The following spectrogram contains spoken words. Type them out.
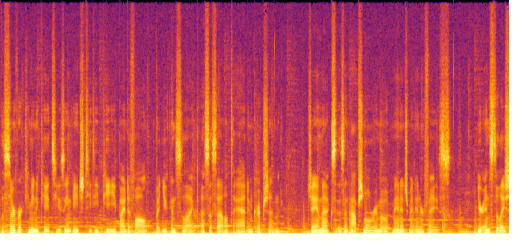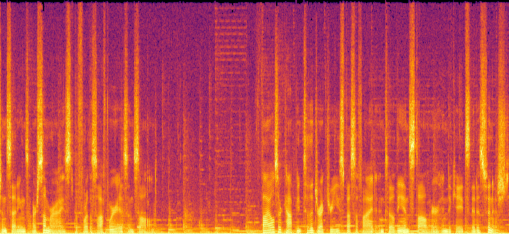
The server communicates using HTTP by default, but you can select SSL to add encryption. JMX is an optional remote management interface. Your installation settings are summarized before the software is installed. Files are copied to the directory you specified until the installer indicates it is finished.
